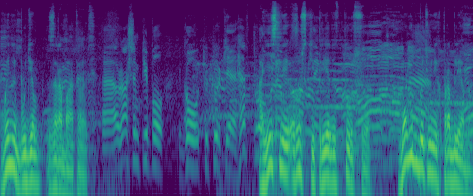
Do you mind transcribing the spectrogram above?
мы не будем зарабатывать. А если русские приедут в Турцию, могут быть у них проблемы?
